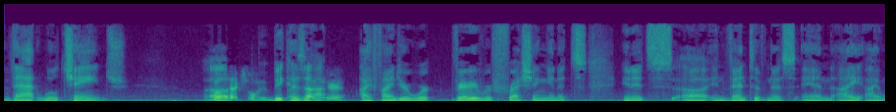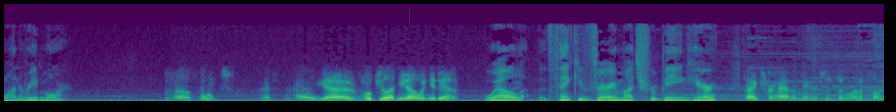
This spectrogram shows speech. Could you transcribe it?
that will change. Well, excellent. Because I'm glad to I. I find your work very refreshing in its in its uh, inventiveness, and I, I want to read more. Well, thanks. I, I uh, hope you let me know when you do. Well, thank you very much for being here. Thanks for having me. This has been a lot of fun.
